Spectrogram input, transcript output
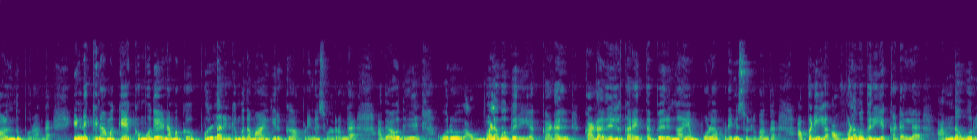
ஆழ்ந்து போகிறாங்க இன்றைக்கி நாம் கேட்கும்போதே நமக்கு புல்லரிக்கும் விதமாக இருக்குது அப்படின்னு சொல்கிறோங்க அதாவது ஒரு அவ்வளவு பெரிய கடல் கடலில் கரைத்த பெருங்காயம் போல் அப்படின்னு சொல்லுவாங்க. அப்படி அவ்வளவு பெரிய கடலில் அந்த ஒரு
